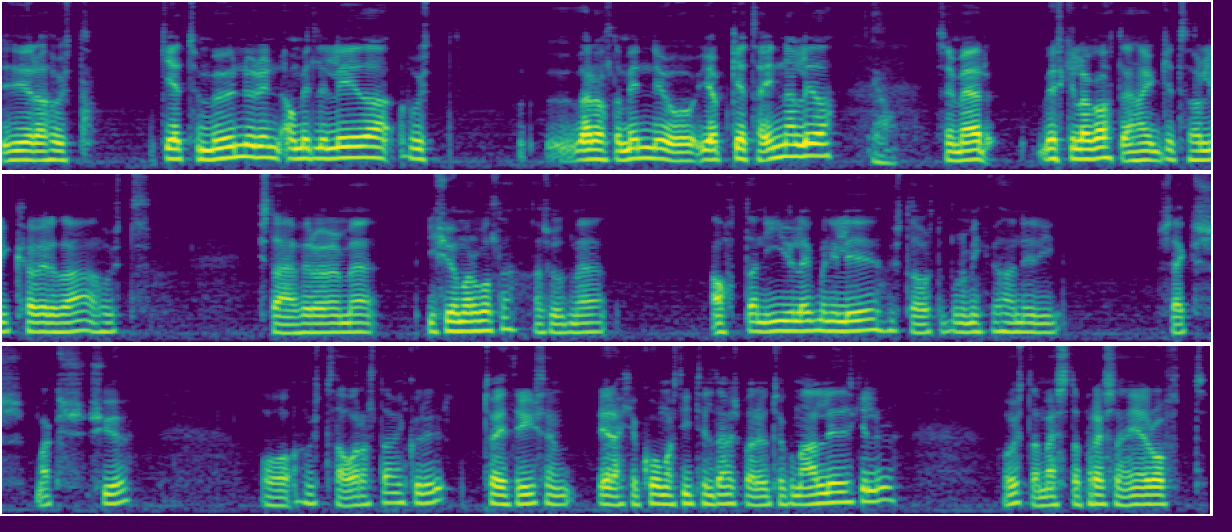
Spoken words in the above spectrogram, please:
sem þýðir að þú veist getur munurinn á milli liða þú veist verður alltaf minni og jöfn geta innan liða Já. sem er virkilega gott en það getur þá líka verið það að þú veist í staðin fyrir að vera með í sjömanabólta það út með 8-9 leikmenn í liði, þú veist, þá ertu búin að minka það niður í 6, max 7 og veist, þá er alltaf einhverjir 2-3 sem er ekki að komast í til dæmis bara ef við tökum aðliði skilur og veist, að mesta pressan er oft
